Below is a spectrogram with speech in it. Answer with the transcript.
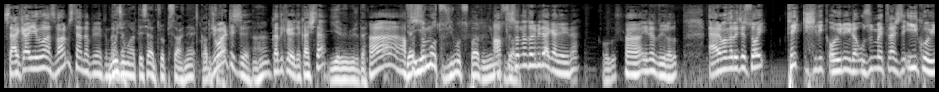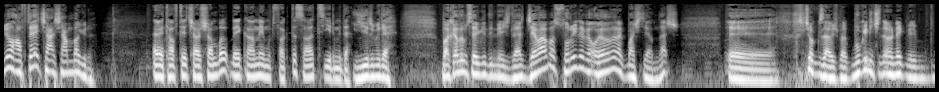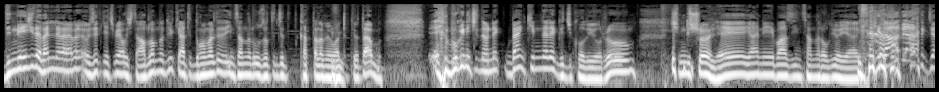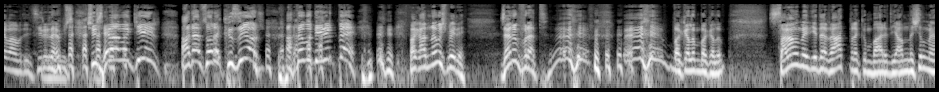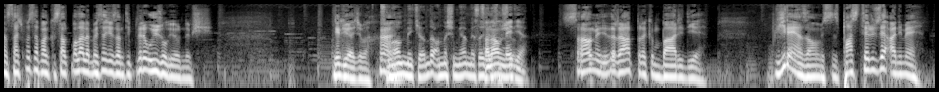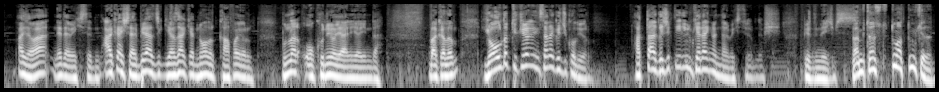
Serkan Yılmaz var mı stand-up'ın yakında? bu cumartesi entropi sahne Kadıköy. Cumartesi. Aha. Kadıköy'de kaçta? 21'de. Ha hafta Ya sonu. 20-30 20-30 pardon 20 Hafta sonuna doğru bir daha gel yayına. Olur. Ha yine duyuralım. Erman Arıca Soy tek kişilik oyunuyla uzun metrajda ilk oyunu haftaya çarşamba günü. Evet haftaya çarşamba BKM Mutfak'ta saat 20'de. 20'de. Bakalım sevgili dinleyiciler. Cevaba soruyla ve oyalanarak başlayanlar. Ee, çok güzelmiş bak. Bugün için örnek vereyim. Dinleyici de benimle beraber özet geçmeye alıştı. Ablam da diyor ki artık normalde de insanları uzatınca katlanamıyorum artık diyor tamam mı? Ee, bugün için örnek ben kimlere gıcık oluyorum? Şimdi şöyle yani bazı insanlar oluyor ya. Gir abi artık cevabı diyor. Sinirlenmiş. Şu cevaba gir. Adam sonra kızıyor. Adamı delirtme. bak anlamış beni. Canım Fırat. bakalım bakalım. Sanal medyada rahat bırakın bari diye anlaşılmayan saçma sapan kısaltmalarla mesaj yazan tiplere uyuz oluyorum demiş. Ne diyor acaba? Ha, Sanal mekanda anlaşılmayan mesaj Sanal yazmış medya. sanal medyada rahat bırakın bari diye. Yine yazamamışsınız. Pastörize anime. Acaba ne demek istedin? Arkadaşlar birazcık yazarken ne olur kafa yorun. Bunlar okunuyor yani yayında. Bakalım. Yolda tüküren insana gıcık oluyorum. Hatta gıcık değil ülkeden göndermek istiyorum demiş bir dinleyicimiz. Ben bir tanesi tuttum attım ülkeden.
